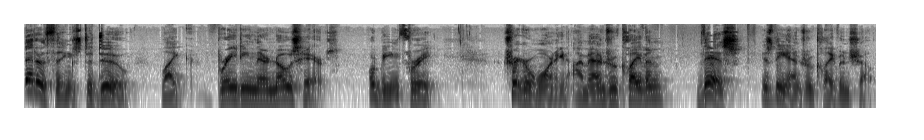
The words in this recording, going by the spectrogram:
Better things to do, like braiding their nose hairs or being free. Trigger warning, I'm Andrew Klavan. This is The Andrew Klavan Show.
